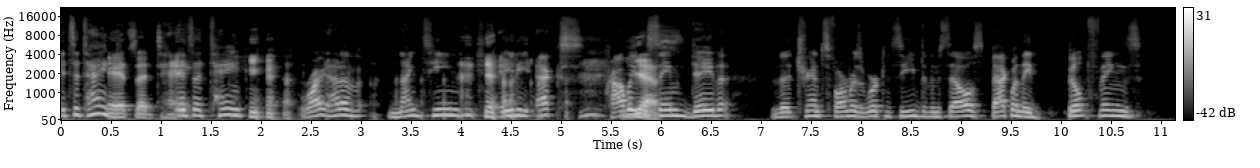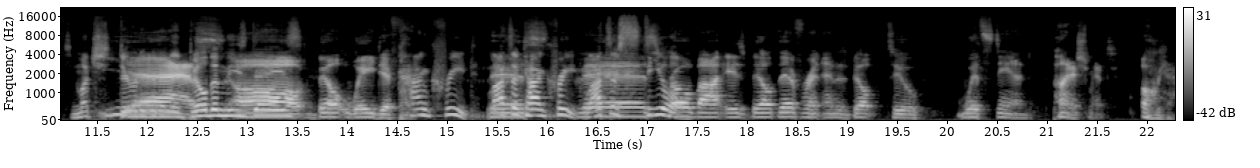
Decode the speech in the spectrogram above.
It's a tank. It's a tank. It's a tank yeah. right out of 1980X. Probably Yes. the same day that the Transformers were conceived themselves. Back when they built things much sturdier than they build them these oh, days. built way different. Concrete. Lots of This- concrete. Lots of steel. this steel. robot is built different and is built to withstand punishment. Oh, yeah.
